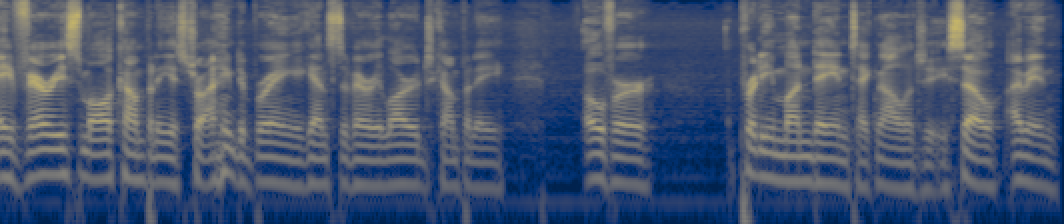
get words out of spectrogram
a very small company is trying to bring against a very large company over pretty mundane technology. So, I mean,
